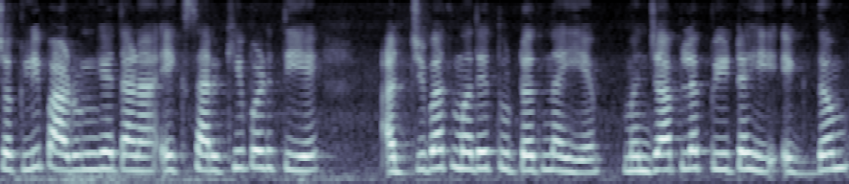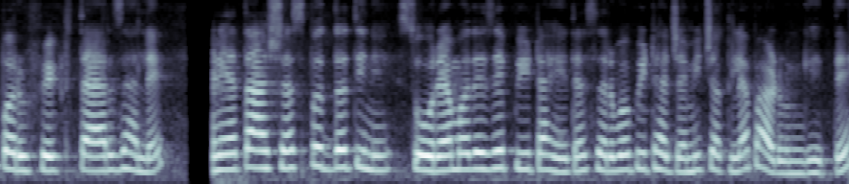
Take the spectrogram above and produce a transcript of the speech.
चकली पाडून घेताना एकसारखी पडतीये. अजिबात मध्ये तुटत नाहीये. म्हणजे आपलं पीठही एकदम परफेक्ट तयार झालंय. आणि आता अशाच पद्धतीने सोऱ्यामध्ये जे पीठ आहे त्या सर्व पिठाच्या मी चकल्या पाडून घेते.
